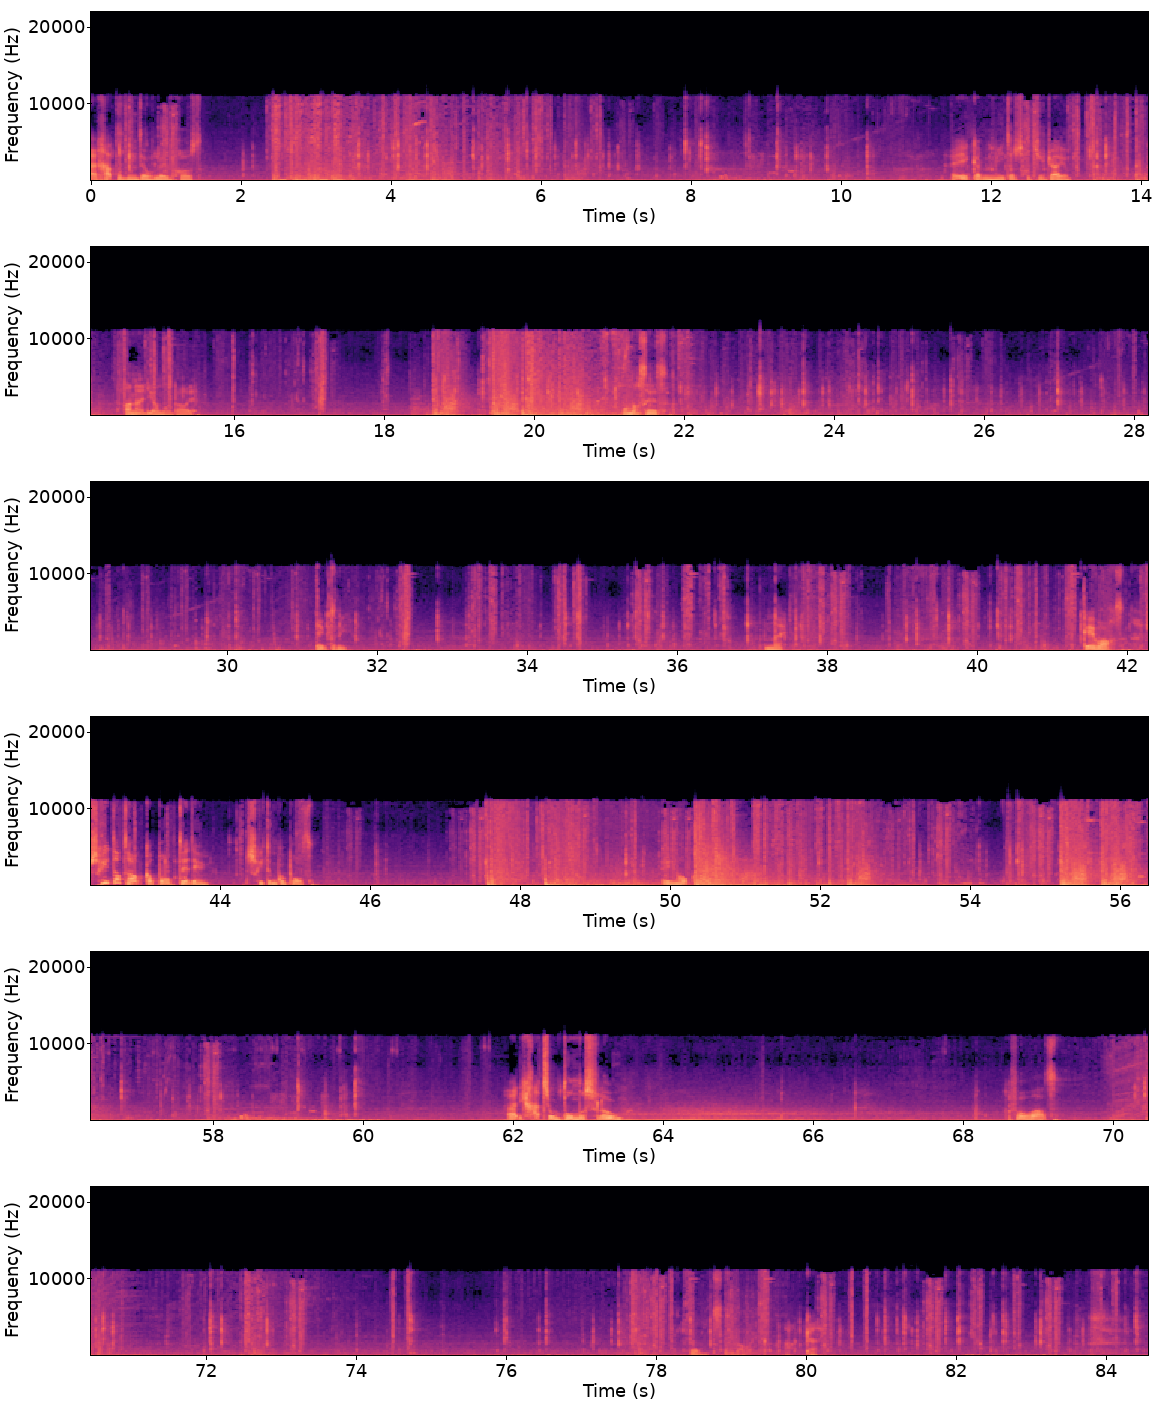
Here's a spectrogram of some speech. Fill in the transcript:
Hij gaat dat niet overleven, gast. Hey, ik heb hem niet als het goed is jij hem. Oh nee, die andere guy. Honderd hit. Ik. Nee. Oké, wacht. Schiet dat kapot, dit ding. Schiet hem kapot. Eén nok. Ja, die gaat zo donderslow. Voor wat? Hond, ik... Ah, kijk.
